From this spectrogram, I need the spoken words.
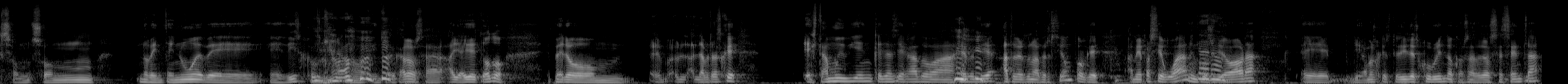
son, son 99 eh, discos, ¿no? ¿no? Entonces, claro, o sea, hay, hay de todo. Pero eh, la, la verdad es que está muy bien que hayas llegado a Heavenly a través de una versión, porque a mí me pasa igual, incluso Claro. yo ahora, eh, digamos que estoy descubriendo cosas de los 60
